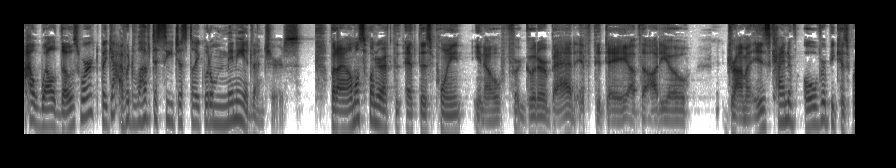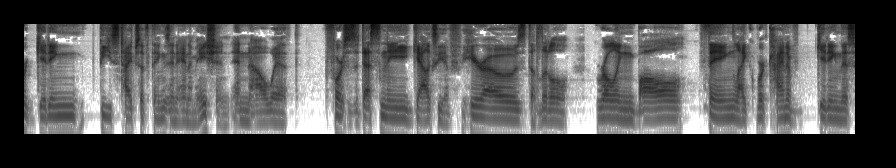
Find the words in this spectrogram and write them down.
how well those worked. But yeah, I would love to see just like little mini adventures. But I almost wonder if the, at this point, you know, for good or bad, if the day of the audio drama is kind of over because we're getting these types of things in animation, and now with Forces of Destiny, Galaxy of Heroes, the little rolling ball thing. Like we're kind of getting this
